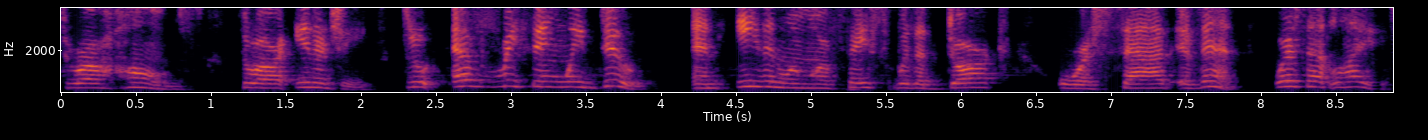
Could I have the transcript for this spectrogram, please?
through our homes, through our energy, through everything we do. And even when we're faced with a dark or a sad event, where's that light?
